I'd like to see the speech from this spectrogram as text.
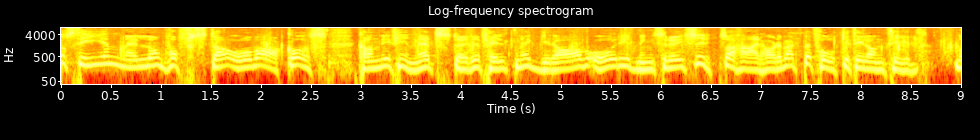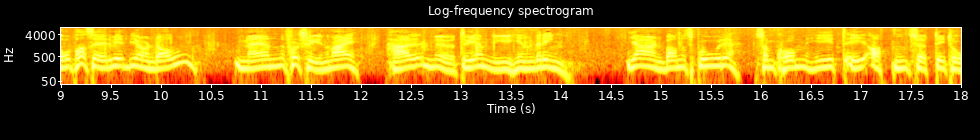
På stien mellom Hofstad og Vakås kan vi finne et større felt med grav og rydningsrøyser, så her har det vært befolket i lang tid. Nå passerer vi Bjørndalen, men forsyne meg, her møter vi en ny hindring. Jernbanesporet, som kom hit i 1872.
